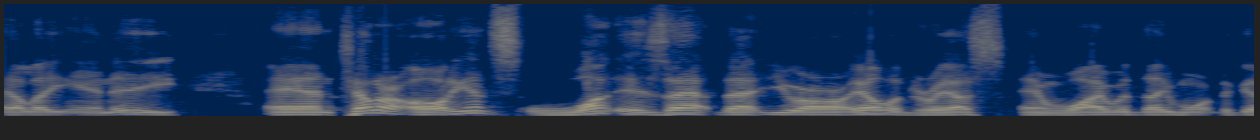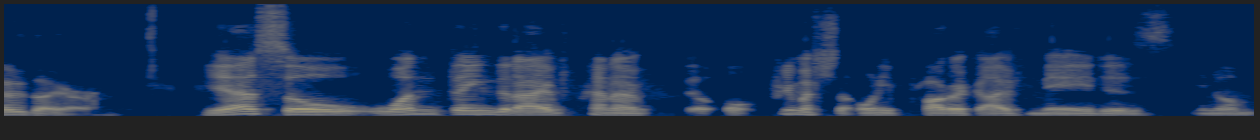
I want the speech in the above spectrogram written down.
L-A-N-E. And tell our audience, what is that, that URL address and why would they want to go there? Yeah, so one thing that I've kind of pretty much the only product I've made is, you know,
